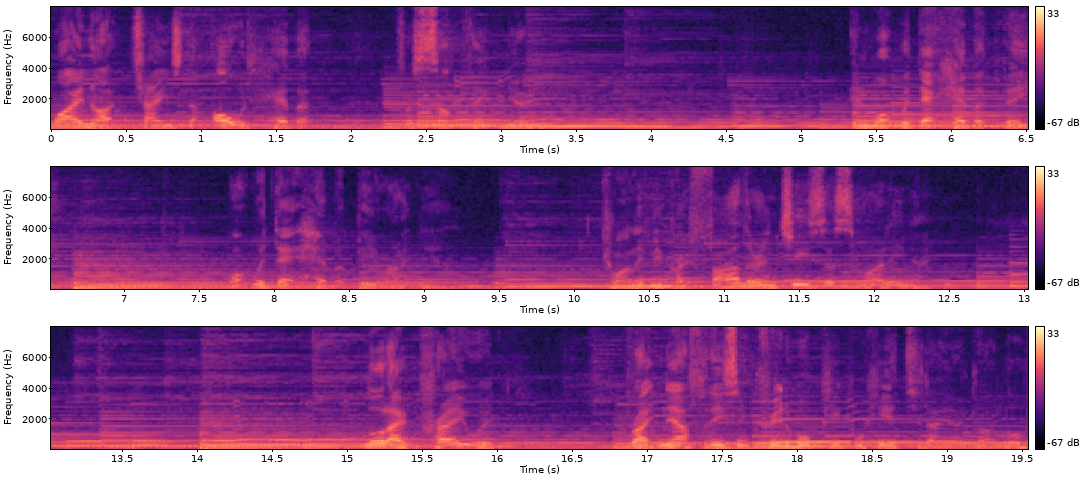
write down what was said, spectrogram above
Why not change the old habit for something new. And what would that habit be? What would that habit be right now? Come on, let me pray. Father, in Jesus' mighty name. Lord, I pray right now for these incredible people here today, oh God, Lord.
